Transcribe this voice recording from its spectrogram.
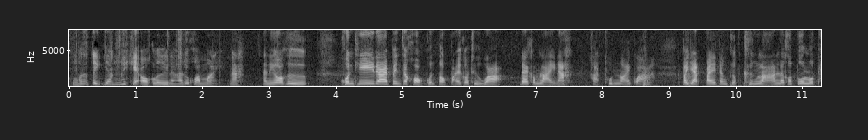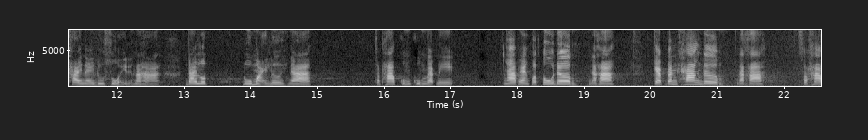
ถุงพลาสติกยังไม่แกะออกเลยนะคะ ด้วยความใหม่นะ อันนี้ก็คือคนที่ได้เป็นเจ้าของคนต่อไปก็ถือว่าได้กำไรนะ ขาดทุนน้อยกว่า ประหยัดไปตั้งเกือบครึ่งล้าน แล้วก็ตัวรถภายในดูสวยนะคะ ได้รถดูใหม่เลยนะคะ สภาพคุ้มๆแบบนี้งาแผงประตูเดิมนะคะ แก็บด้านข้างเดิมนะคะ สภาพ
